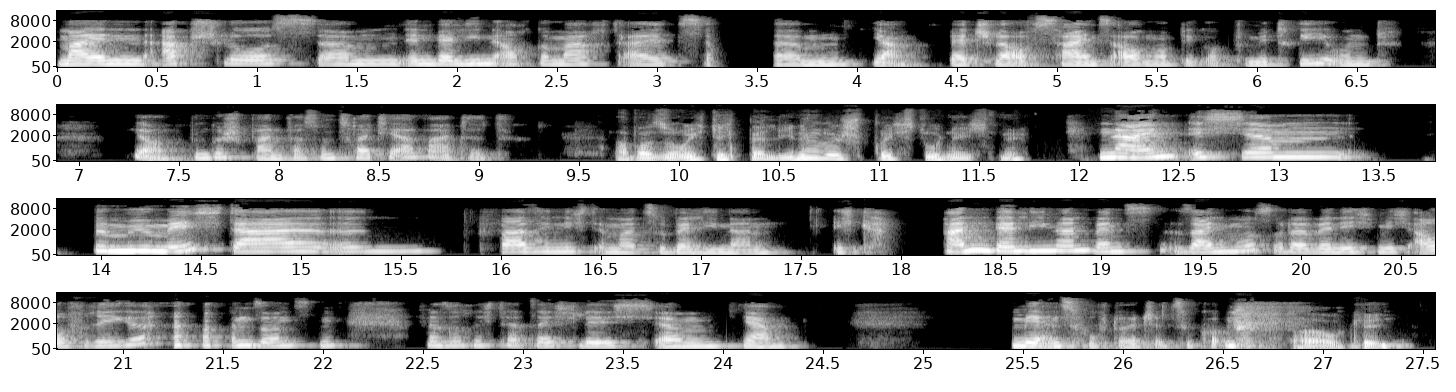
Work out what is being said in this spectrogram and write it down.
meinen Abschluss ähm, in Berlin auch gemacht als ähm, ja, Bachelor of Science Augenoptik Optometrie und ja, bin gespannt, was uns heute hier erwartet. Aber so richtig Berlinerisch sprichst du nicht, ne? Nein, ich ähm, bemühe mich, da äh, quasi nicht immer zu Berlinern. Ich kann Berlinern, wenn es sein muss oder wenn ich mich aufrege. Ansonsten versuche ich tatsächlich, ähm, ja, mehr ins Hochdeutsche zu kommen. Ah, okay.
